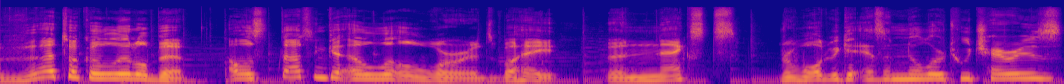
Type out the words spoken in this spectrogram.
That took a little bit. I was starting to get a little worried, but hey, the next reward we get is another two cherries.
